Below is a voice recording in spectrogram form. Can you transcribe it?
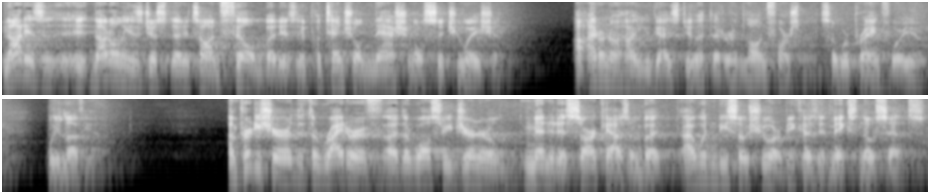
not, is, not only is just that it's on film, but is a potential national situation. I don't know how you guys do it that are in law enforcement. So we're praying for you. We love you. I'm pretty sure that the writer of uh, the Wall Street Journal meant it as sarcasm, but I wouldn't be so sure because it makes no sense.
